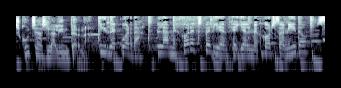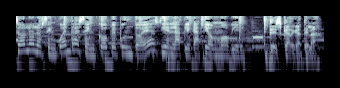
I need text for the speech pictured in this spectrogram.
Escuchas la linterna. Y recuerda, la mejor experiencia y el mejor sonido solo los encuentras en cope.es y en la aplicación móvil. Descárgatela.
